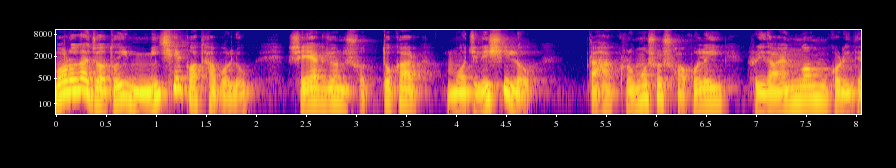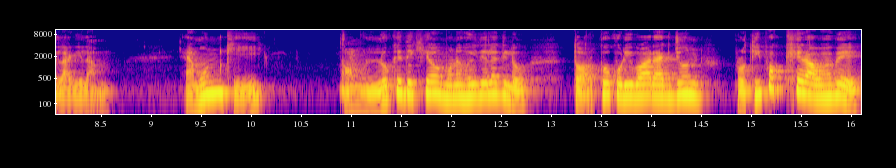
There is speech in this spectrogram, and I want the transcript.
বড়দা যতই মিছে কথা বলুক, সে একজন সত্যকার মজলিসি লোক, তাহা ক্রমশ সকলেই হৃদয়ঙ্গম করিতে লাগিলাম। এমনকি অমূল্যকে দেখিয়াও মনে হইতে লাগিল, তর্ক করিবার একজন প্রতিপক্ষের অভাবে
